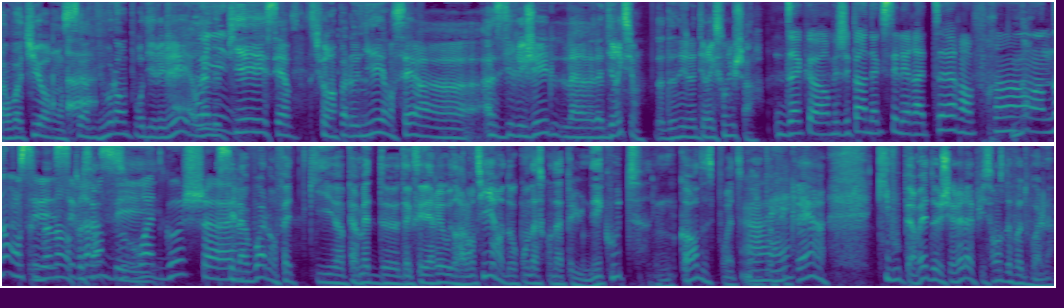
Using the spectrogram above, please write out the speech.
en voiture, on sert ah. du volant pour diriger. Là, le pied sert sur un palonnier, on sert à, se diriger la, direction, à donner la direction du char. D'accord, mais j'ai pas un accélérateur, un frein. Non, non c'est vraiment de droite, gauche. Euh. C'est la voile en fait qui va permettre d'accélérer ou de ralentir. Donc on a ce qu'on appelle une écoute, une corde, pour être un peu plus clair, qui vous permet de gérer la puissance de votre voile.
